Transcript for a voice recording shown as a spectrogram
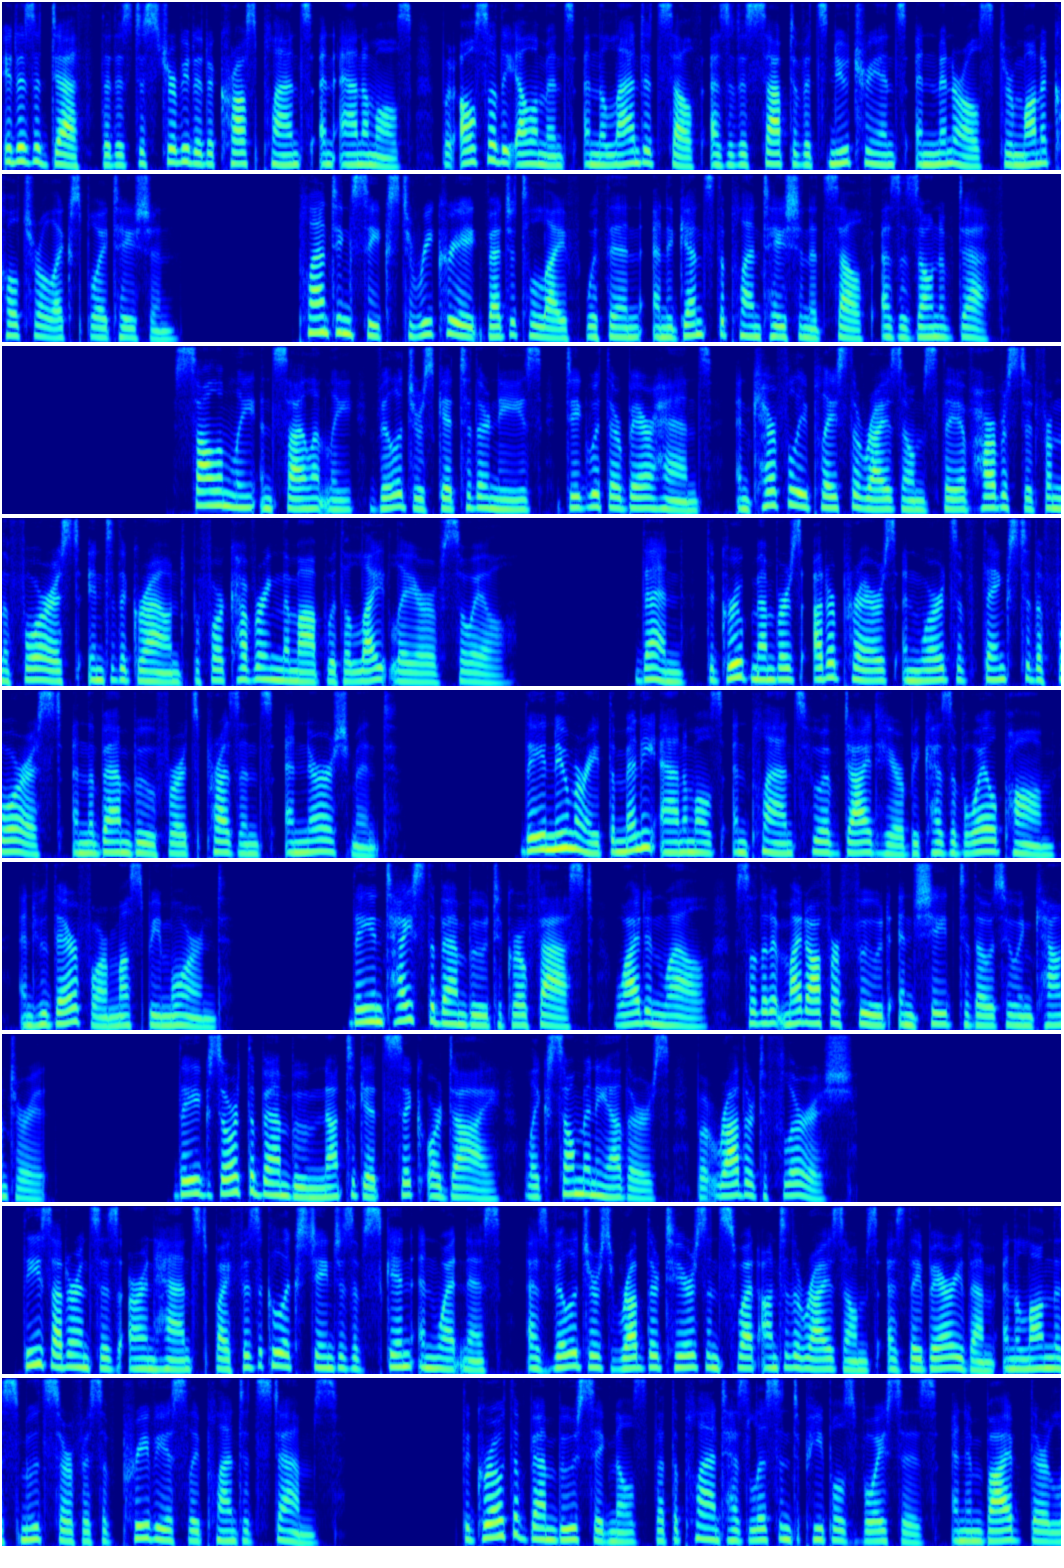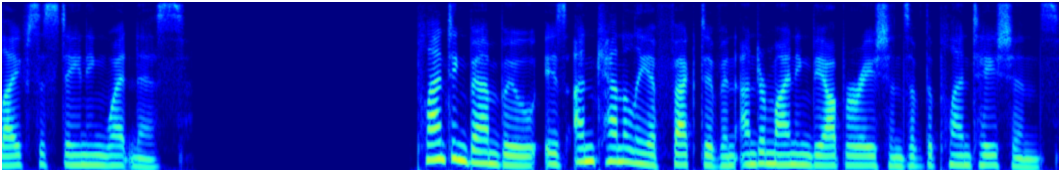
It is a death that is distributed across plants and animals, but also the elements and the land itself as it is sapped of its nutrients and minerals through monocultural exploitation. Planting seeks to recreate vegetal life within and against the plantation itself as a zone of death. Solemnly and silently, villagers get to their knees, dig with their bare hands, and carefully place the rhizomes they have harvested from the forest into the ground before covering them up with a light layer of soil. Then, the group members utter prayers and words of thanks to the forest and the bamboo for its presence and nourishment. They enumerate the many animals and plants who have died here because of oil palm, and who therefore must be mourned. They entice the bamboo to grow fast, wide, and well, so that it might offer food and shade to those who encounter it. They exhort the bamboo not to get sick or die, like so many others, but rather to flourish. These utterances are enhanced by physical exchanges of skin and wetness, as villagers rub their tears and sweat onto the rhizomes as they bury them and along the smooth surface of previously planted stems. The growth of bamboo signals that the plant has listened to people's voices and imbibed their life sustaining wetness. Planting bamboo is uncannily effective in undermining the operations of the plantations.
